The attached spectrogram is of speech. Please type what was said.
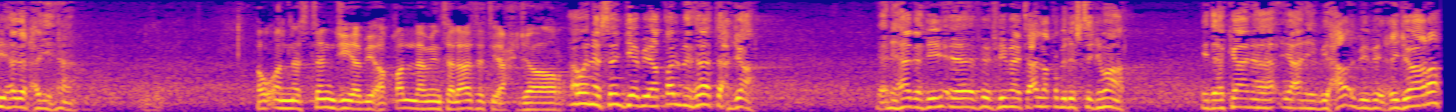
في هذا الحديث. نعم. أو أن نستنجي بأقل من ثلاثة أحجار. أو أن نستنجي بأقل من ثلاثة أحجار. يعني هذا في آه، فيما يتعلق بالاستجمار. إذا كان يعني بحجارة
